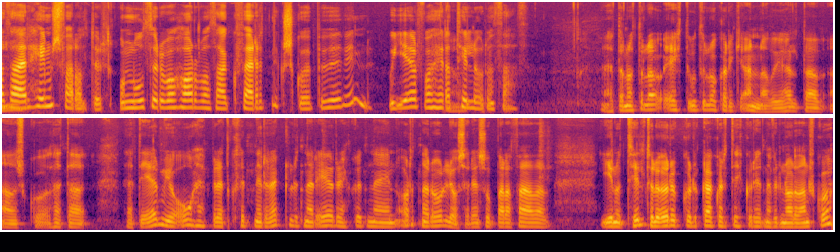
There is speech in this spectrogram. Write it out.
að það er heimsfaraldur og nú þurfum við að horfa á það hvernig sköpu við vinn og ég er að fá að heyra tilur um það. Þetta er náttúrulega eitt útilokkar ekki annað og ég held að, að sko, þetta, þetta er mjög óheppilegt hvernig reglurnar eru einhvern veginn orðnar og ljósar eins og bara það að ég er nú tiltölu örugur gagvert ykkur hérna fyrir norðan sko,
